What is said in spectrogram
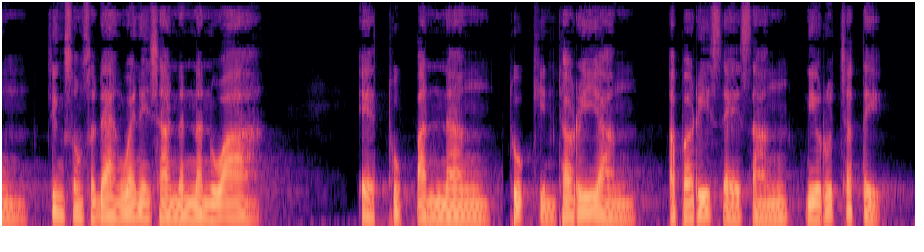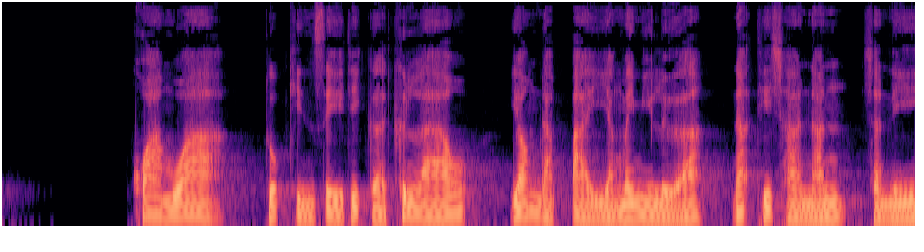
งค์จึงทรงแสดงไว้ในฌานนั้นๆว่า เอตทุปันนัง ทุกขินทริยัง อปริเสสัง นิรุชติ ความว่า ทุกขินสีที่เกิดขึ้นแล้ว ย่อมดับไปยังไม่มีเหลือ ณที่ฌานั้นชนี้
